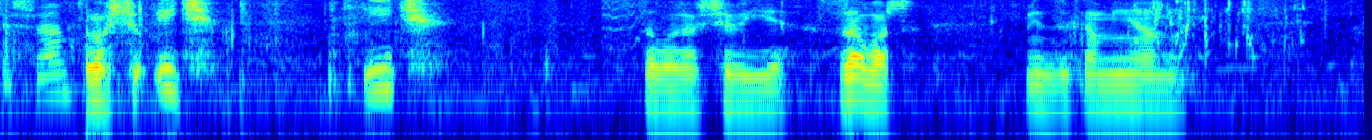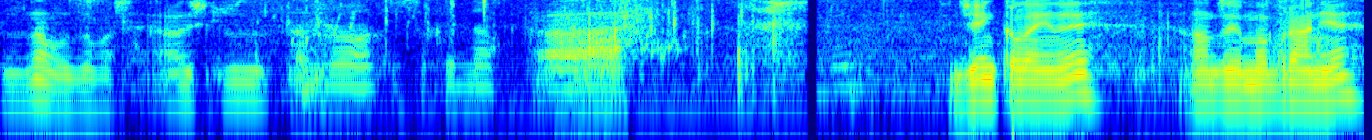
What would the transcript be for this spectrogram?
Cieszę. Gościu, idź, idź. Zobacz jak się wije. Zobacz między kamieniami. Znowu zobacz, ale śluz zostawił. No, to jest ohydne. Dzień kolejny. Andrzej ma branie.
